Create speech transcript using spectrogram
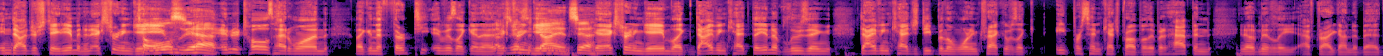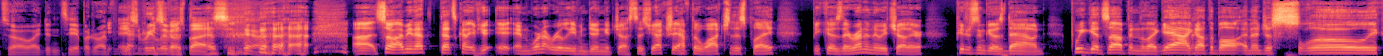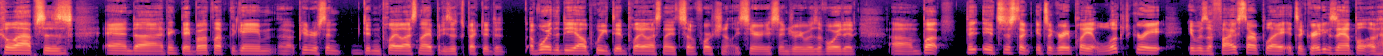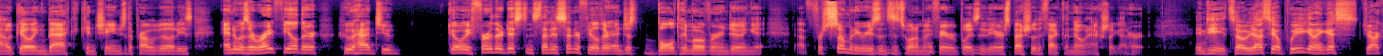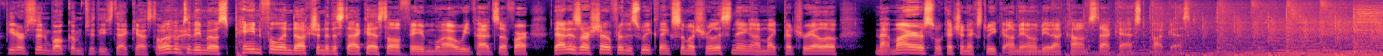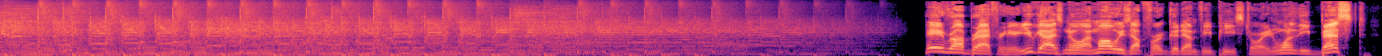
in Dodger Stadium in an extra inning game. Toles, yeah. Andrew Toles had one like in the 13. It was like in an extra inning game. Giants, yeah. an extra inning game, like diving catch. They ended up losing diving catch deep in the warning track. It was like eight percent catch probability, but it happened, you know, admittedly afhad I'd gone to bed, so I didn't see it. But I had It to just relive goes it. by. Yeah. uh, so I mean that that's kind of if you and we're not really even doing it justice. You actually have to watch this play because they run into each other. Pederson goes down. Puig gets up and like, yeah, I got the ball, and then just slowly collapses. And uh, I think they both left the game. Uh, Pederson didn't play last night, but he's expected to avoid the DL. Puig did play last night, so fortunately, serious injury was avoided. Um, but th- it's just a it's a great play. It looked great. It was a five star play. It's a great example of how going back can change the probabilities. And it was a right fielder who had to go a further distance than his center fielder and just bowled him over in doing it. Uh, for so many reasons, it's one of my favorite plays of the year, especially the fact that no one actually got hurt. Indeed. So Yasiel Puig and I guess Joc Pederson, welcome to the Statcast Hall Welcome to the most painful induction to the Statcast Hall of Fame wow, we've had so far. That is our show for this week. Thanks so much for listening. I'm Mike Petriello, Matt Meyers. We'll catch you next week on the MLB.com Statcast podcast. Hey, Rob Bradford here. You guys know I'm always up for a good MVP story, and one of the best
